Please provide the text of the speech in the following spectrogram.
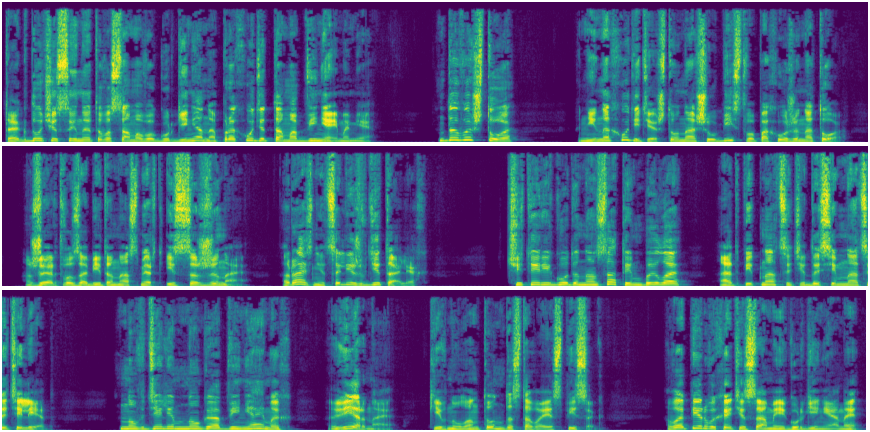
«Так дочь и сын этого самого Гургиняна проходят там обвиняемыми». «Да вы что?» «Не находите, что наше убийство похоже на то? Жертва забита насмерть и сожжена. Разница лишь в деталях. Четыре года назад им было от 15 до 17 лет. Но в деле много обвиняемых. Верно, кивнул Антон, доставая список. Во-первых, эти самые Гургиняны,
